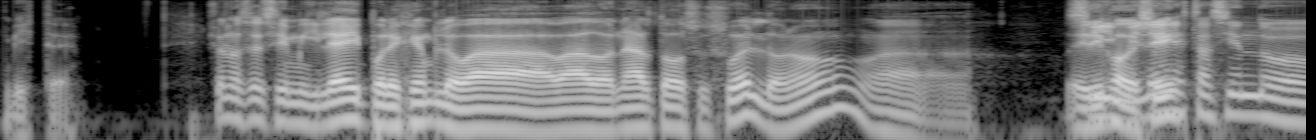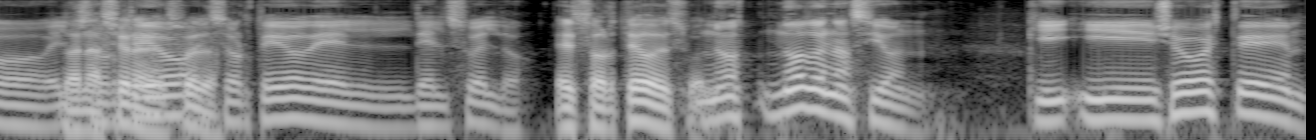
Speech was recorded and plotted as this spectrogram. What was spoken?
¿Viste? Yo no sé si Milei, por ejemplo, va, va a donar todo su sueldo, ¿no? A- Sí, dijo que sí. está haciendo el Donaciones del sorteo, sueldo. el sorteo del, del sueldo. El sorteo del sueldo. No, no donación. Y, yo, este.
